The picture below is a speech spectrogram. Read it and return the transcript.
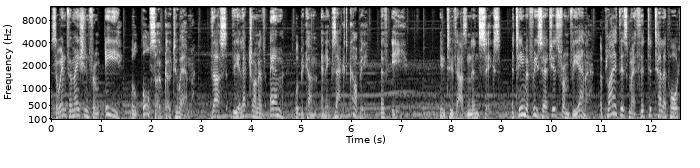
so information from E will also go to M. Thus, the electron of M will become an exact copy of E. In 2006, a team of researchers from Vienna applied this method to teleport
